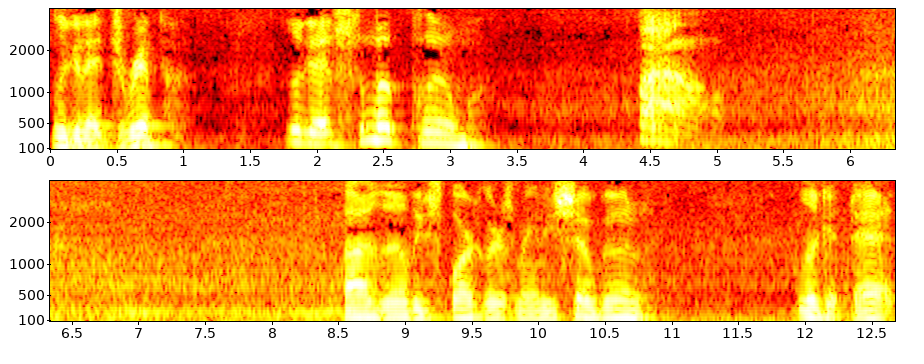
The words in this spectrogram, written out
Look at that drip. Look at that smoke plume. Wow. I love these sparklers, man. These Shogun. Look at that.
